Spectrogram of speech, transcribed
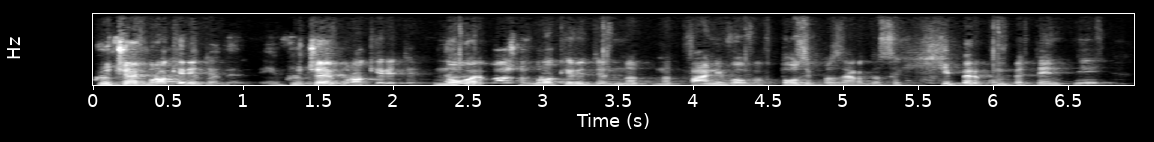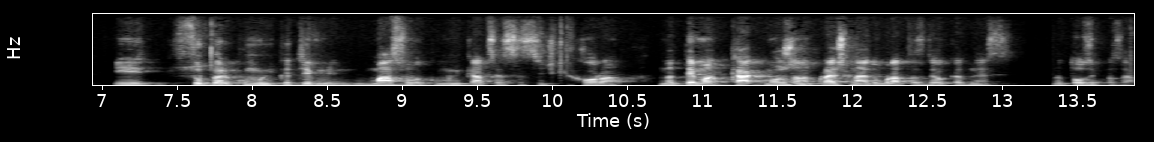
Ключа е в брокерите. Да Ключа е в брокерите. Да. Много е важно брокерите на, на това ниво, в този пазар, да са хиперкомпетентни и супер комуникативни. Масова комуникация с всички хора на тема как може да направиш най-добрата сделка днес на този пазар.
